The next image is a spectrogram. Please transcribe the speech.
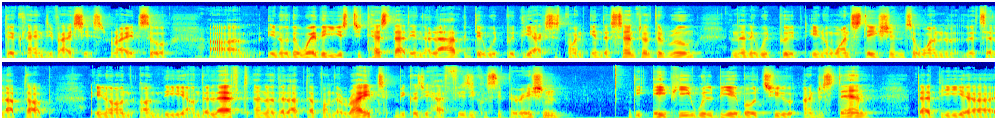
the client devices, right? So, um, you know, the way they used to test that in the lab, they would put the access point in the center of the room, and then they would put, you know, one station, so one, let's say, laptop, you know, on, on the on the left, another laptop on the right, because you have physical separation. The AP will be able to understand that the uh,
